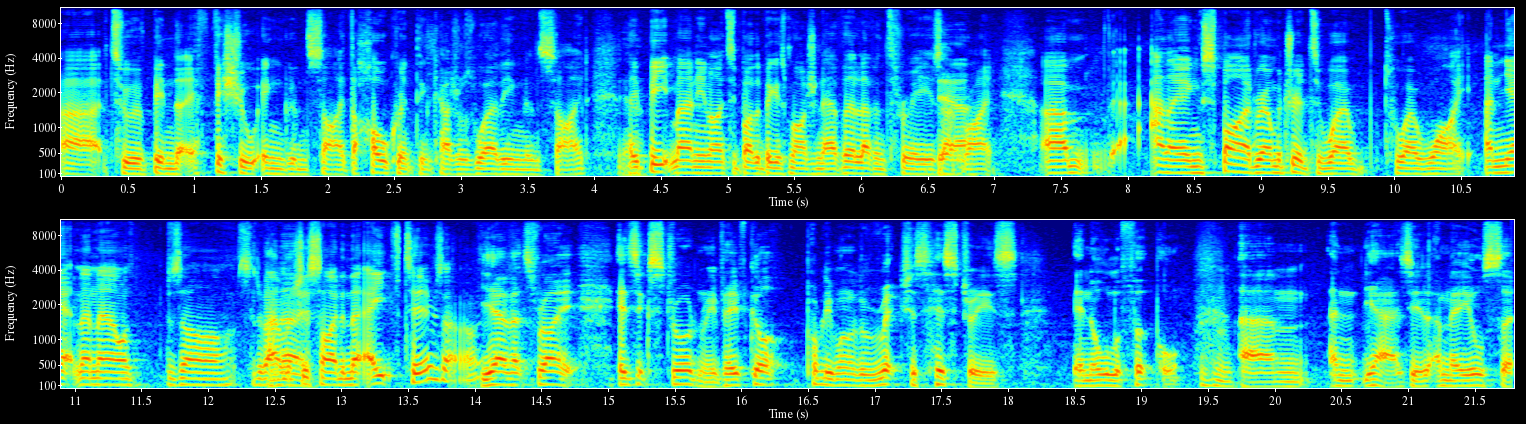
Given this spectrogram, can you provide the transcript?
uh, to have been the official England side. The whole Corinthian Casuals were the England side. Yeah. They beat Man United by the biggest margin ever, 11-3, is yeah. that right? Um, and they inspired Real Madrid to wear, to wear white. And yet they're now bizarre sort of amateur side in the eighth tier, is that right? Yeah, that's right. It's extraordinary. They've got probably one of the richest histories in all of football. Mm -hmm. um, and yeah, you, and they also,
